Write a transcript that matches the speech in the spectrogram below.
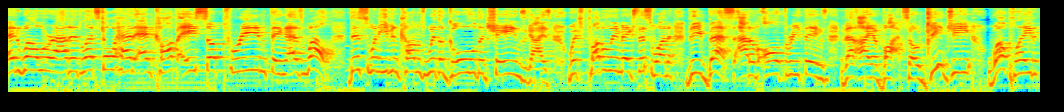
And while we're at it, let's go ahead and cop a Supreme thing as well. This one even comes with a gold chains, guys, which probably makes this one the best out of all three things that I have bought. So GG, well played.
